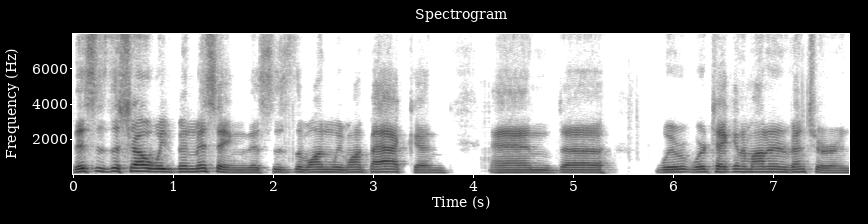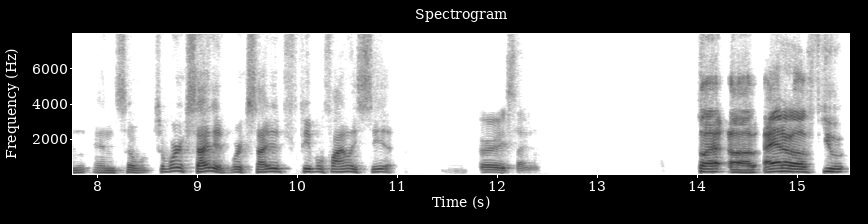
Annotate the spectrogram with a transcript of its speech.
this is the show we've been missing. This is the one we want back, and and uh, we're we're taking them on an adventure, and and so so we're excited. We're excited. People finally see it. Very excited. So I, uh, I had a few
